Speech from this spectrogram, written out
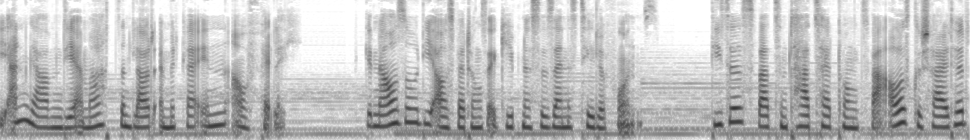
Die Angaben, die er macht, sind laut ErmittlerInnen auffällig. Genauso die Auswertungsergebnisse seines Telefons. Dieses war zum Tatzeitpunkt zwar ausgeschaltet,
